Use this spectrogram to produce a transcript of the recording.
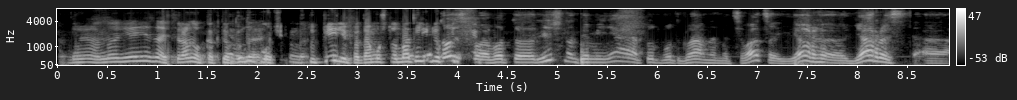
Да, ну я не знаю, все равно как-то Ну, глупо да, очень да. поступили, потому что могли бы... То есть вот э, лично для меня тут вот главная мотивация, яр- ярость, а,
